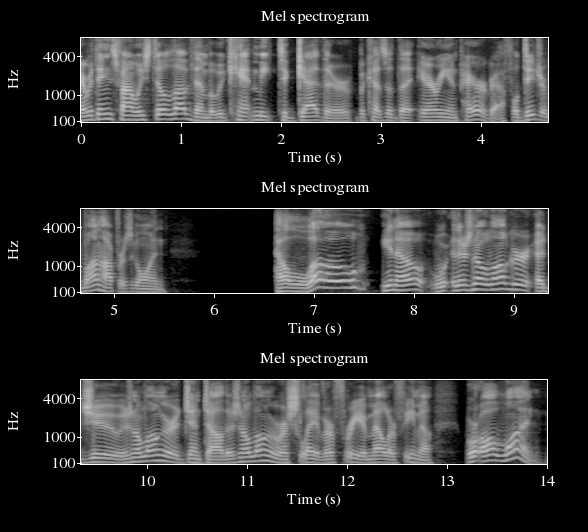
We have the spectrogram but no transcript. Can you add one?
everything's fine. We still love them, but we can't meet together because of the Aryan paragraph. Well, Dietrich Bonhoeffer's going, hello, you know, there's no longer a Jew, there's no longer a Gentile, there's no longer a slave or free, a male or female. We're all one.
